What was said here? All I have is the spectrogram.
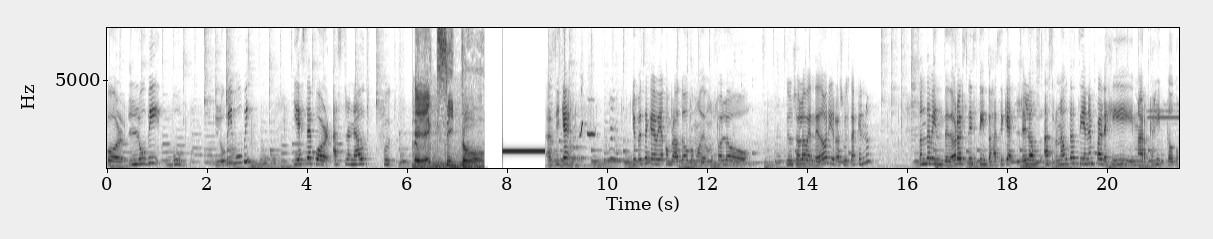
por Luby Luby Bubi y este por Astronaut Food. ¡Éxito! Así que yo pensé que había comprado todo como de un solo de un solo vendedor y resulta que no. Son de vendedores distintos, así que los astronautas tienen para elegir marcas y todo.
